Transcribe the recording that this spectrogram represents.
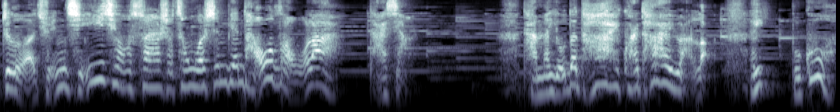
这群气球算是从我身边逃走了，他想。他们游得太快太远了，哎，不过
